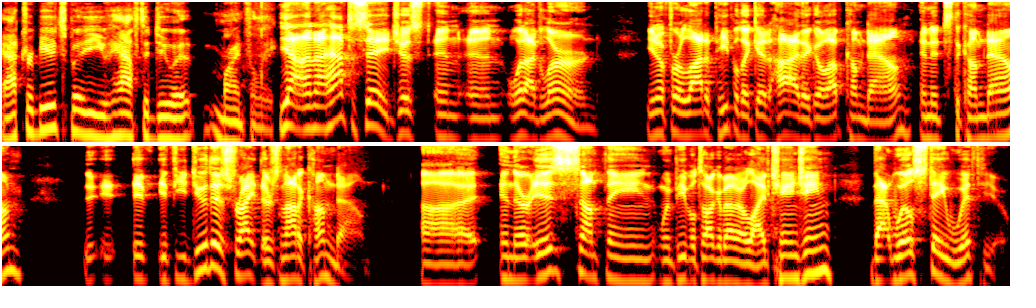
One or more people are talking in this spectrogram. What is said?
attributes, but you have to do it mindfully. Yeah, and I have to say, just in in what I've learned, you know, for a lot of people that get high, they go up, come down, and it's the come down. If if you do this right, there's not a come down, uh, and there is something when people talk about a life changing that will stay with you.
